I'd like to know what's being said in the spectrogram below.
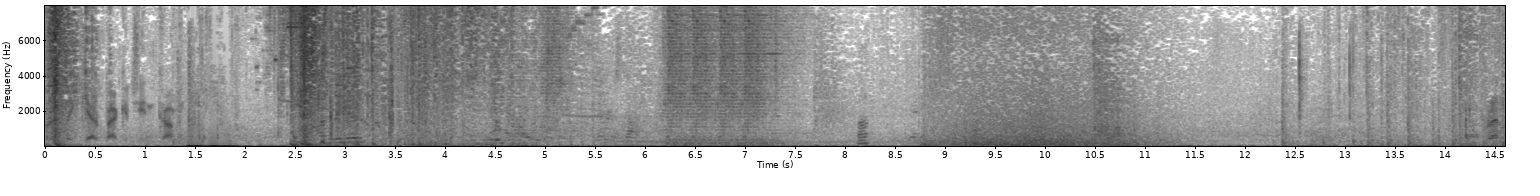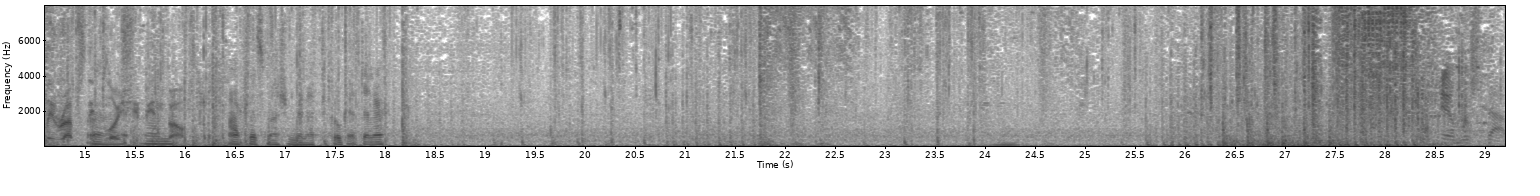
Friendly care package incoming. Huh? Friendly Raps deploy Alright, ship um, inbound. After this match, I'm gonna have to go get dinner. Ambush that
